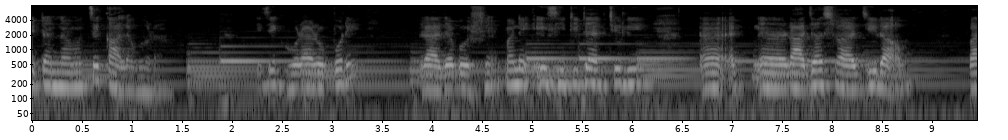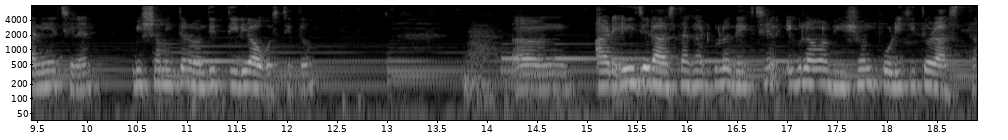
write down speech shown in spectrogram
এটার নাম হচ্ছে কালো ঘোড়া এই যে ঘোড়ার ওপরে রাজা বসে মানে এই সিটিটা অ্যাকচুয়ালি রাজা শাহজি রাও বানিয়েছিলেন। বিশ্বামিত্র নদীর তীরে অবস্থিত। আর এই যে রাস্তাঘাটগুলো দেখছেন, এগুলো আমার ভীষণ পরিচিত রাস্তা।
